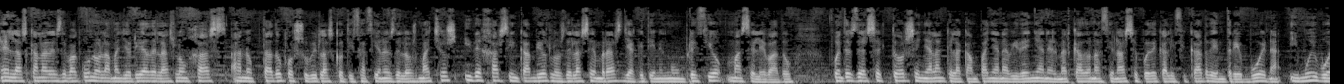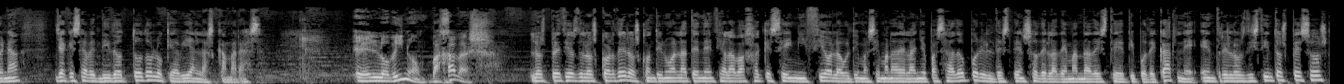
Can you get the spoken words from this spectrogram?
En las canales de vacuno, la mayoría de las lonjas han optado por subir las cotizaciones de los machos y dejar sin cambios los de las hembras, ya que tienen un precio más elevado. Fuentes del sector señalan que la campaña navideña en el mercado nacional se puede calificar de entre buena y muy buena, ya que se ha vendido todo lo que había en las cámaras. El ovino, bajadas. Los precios de los corderos continúan la tendencia a la baja que se inició la última semana del año pasado por el descenso de la demanda de este tipo de carne. Entre los distintos pesos,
